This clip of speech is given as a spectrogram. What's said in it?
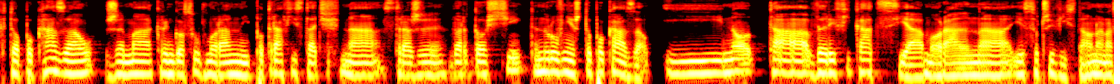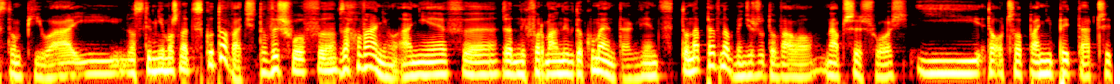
Kto pokazał, że ma kręgosłup moralny i potrafi stać na straży wartości, ten również to pokazał. I no, ta weryfikacja moralna jest oczywista, ona nastąpiła i no, z tym nie można dyskutować. To wyszło w, w zachowaniu, a nie w żadnych formalnych dokumentach, więc to na pewno będzie rzutowało na przyszłość. I to, o co pani pyta, czy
